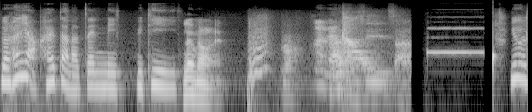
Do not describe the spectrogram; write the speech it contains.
แล้วถ้าอยากให้แต่ละเจนมีวิธี เริ่มแล้วเหรอเนี่ยยืด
